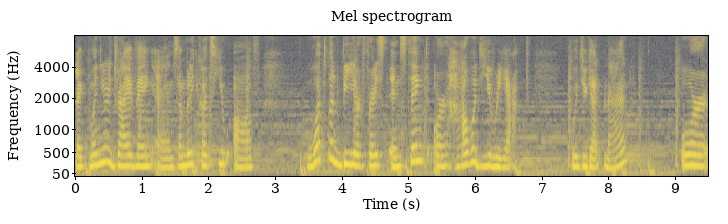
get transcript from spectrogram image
like when you're driving and somebody cuts you off, what would be your first instinct or how would you react? Would you get mad? Or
